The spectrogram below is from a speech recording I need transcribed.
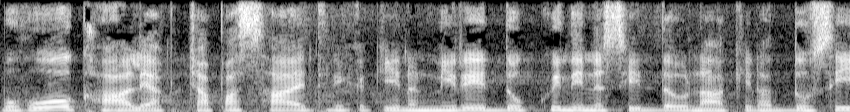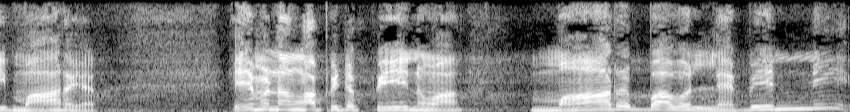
බොහෝ කාලයක් චපස් ආයතනික කියන නිරේ දුක්විදින සිද්ධ වනා කියන දුසී මාරයන්. එමනං අපිට පේනවා මාර බව ලැබෙන්නේ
